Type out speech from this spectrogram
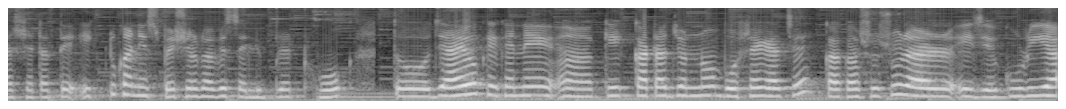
আর সেটাতে একটুখানি স্পেশালভাবে সেলিব্রেট হোক। তো যাই হোক, এখানে কেক কাটার জন্য বসে গেছে কাকা শ্বশুর আর এই যে গুড়িয়া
